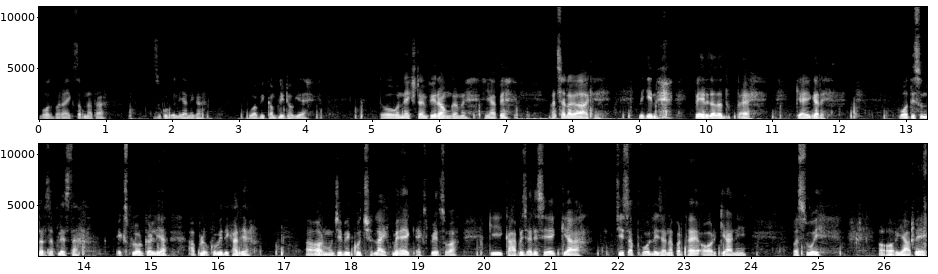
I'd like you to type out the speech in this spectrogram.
बहुत बड़ा एक सपना था जुको वैली आने का। वो अभी कंप्लीट हो गया है। तो नेक्स्ट टाइम फिर आऊँगा मैं यहाँ पे। अच्छा लगा आके। लेकिन पैर ज़्यादा दुखता है। क्या ही करे बहुत ही सुंदर सा प्लेस था। एक्सप्लोर कर लिया। आप लोग को भी दिखा दिया। और मुझे भी कुछ लाइफ में एक एक्सपीरियंस हुआ कि कहाँ पे जाने से क्या चीज़ आपको ले जाना पड़ता है और क्या नहीं। बस वही। और यहाँ पे एक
